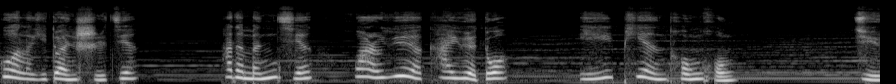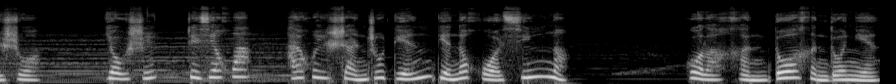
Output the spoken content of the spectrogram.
过了一段时间，他的门前花儿越开越多，一片通红。据说，有时这些花还会闪出点点的火星呢。过了很多很多年，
